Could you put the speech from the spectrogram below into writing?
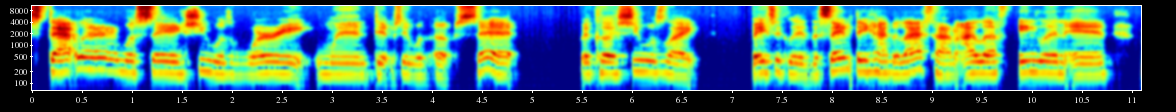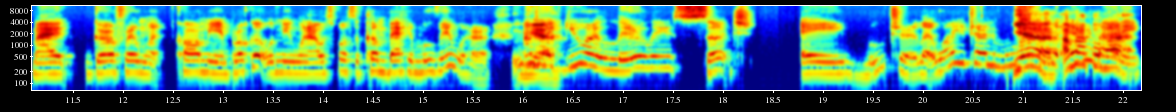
Statler was saying she was worried when Dempsey was upset because she was like, basically the same thing happened last time. I left England and my girlfriend went called me and broke up with me when I was supposed to come back and move in with her. I'm yeah. like, you are literally such a moocher. Like, why are you trying to move? Yeah, I'm not gonna lie.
